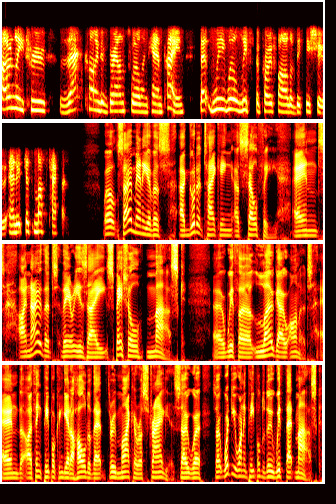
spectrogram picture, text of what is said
only through that kind of groundswell and campaign that we will lift the profile of this issue, and it just must happen. Well, so many of us are good at taking a selfie, and I know that there is a special mask uh, with a logo on it, and I think people can get a hold of that through Micah Australia. So, uh, so what do you want people to do with that mask?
